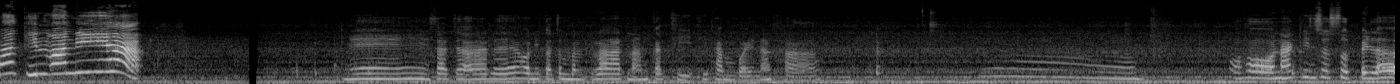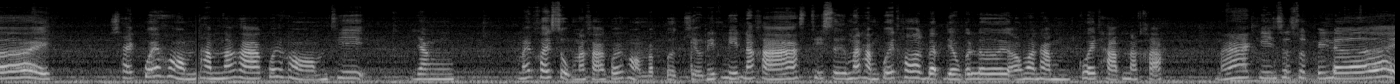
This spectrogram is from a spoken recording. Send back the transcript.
น่ากินมาเนี่ยนี่สาจาแล้วอันนี้ก็จะมาราดน้ำกะทิที่ทำไว้นะคะ โอ้โห น่ากินสุดๆไปเลย ใช้กล้วยหอมทำนะคะ กล้วยหอมที่ยัง ไม่ค่อยสุกนะคะกล้วยหอมแบบเปลือกเขียวนิดๆนะคะ ที่ซื้อมาทำกล้วยทอดแบบเดียวกันเลย เอามาทำกล้วยทับนะคะน่ากินสุดๆไปเลย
